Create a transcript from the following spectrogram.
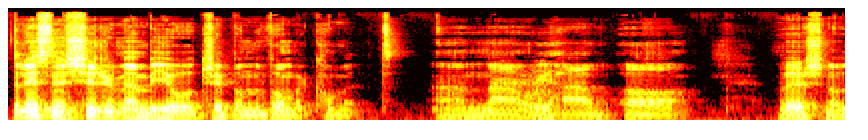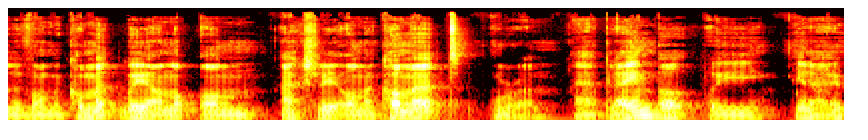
the listeners should remember your trip on the Vomit Comet, and now we have a version of the Vomit Comet. We are not on actually on a comet or an airplane, but we, you know,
